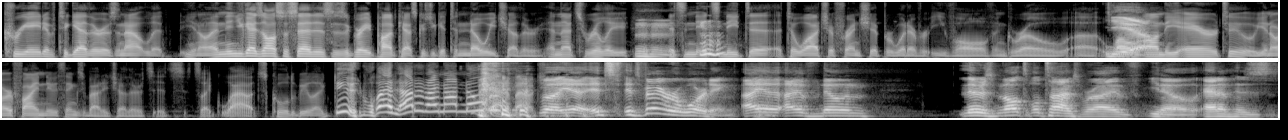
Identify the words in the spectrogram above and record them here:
creative together as an outlet, you know. And then you guys also said this is a great podcast because you get to know each other, and that's really Mhm. it's n- it's neat to to watch a friendship or whatever evolve and grow uh, Yeah. on the air too, you know, or find new things about each other. It's it's it's like wow, it's cool to be like, dude, what? How did I not know that about you? Well, yeah, it's it's very rewarding. I uh, I have known there's multiple times where I've you know Adam has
